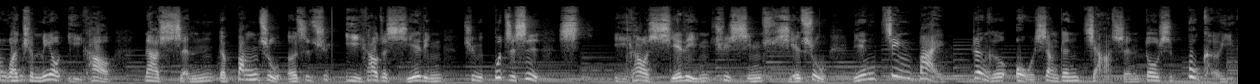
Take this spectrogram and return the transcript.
完全没有依靠。那神的帮助，而是去依靠着邪灵，去不只是依靠邪灵去行邪术，连敬拜任何偶像跟假神都是不可以的。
